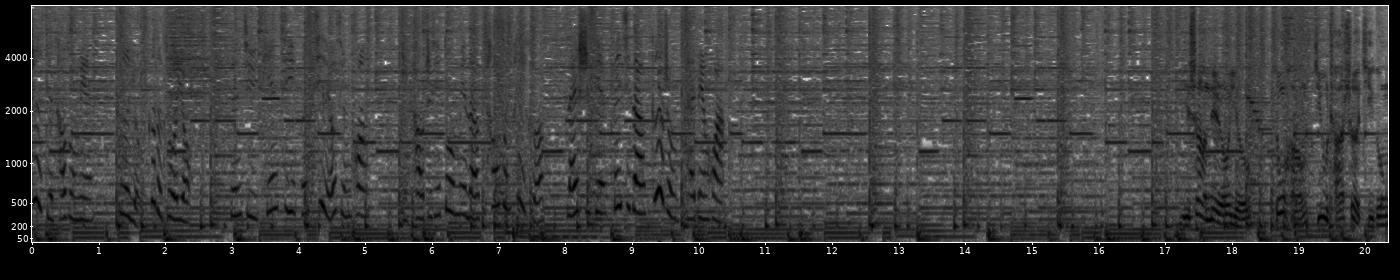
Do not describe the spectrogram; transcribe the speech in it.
这些操纵面各有各的作用。根据天气和气流情况，靠这些舵面的操纵配合，来实现飞机的各种姿态变化。以上内容由东航机务茶社提供，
